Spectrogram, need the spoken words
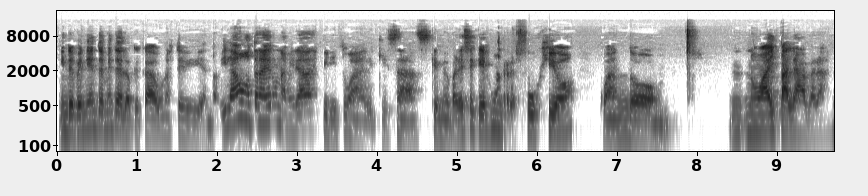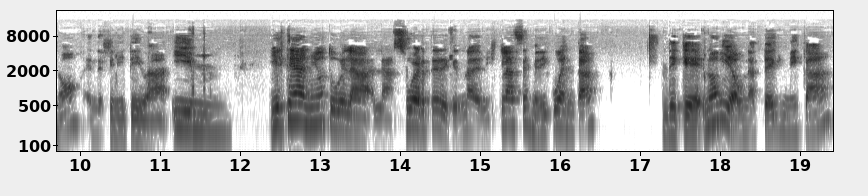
independientemente de lo que cada uno esté viviendo. Y la otra era una mirada espiritual, quizás, que me parece que es un refugio cuando no hay palabras, ¿no? En definitiva. Y, este año tuve la, la suerte de que en una de mis clases me di cuenta de que no había una técnica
